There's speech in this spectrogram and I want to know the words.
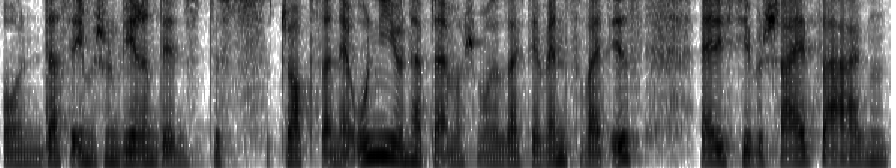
Und das eben schon während des, des Jobs an der Uni und habe da immer schon mal gesagt, ja, wenn es soweit ist, werde ich dir Bescheid sagen.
